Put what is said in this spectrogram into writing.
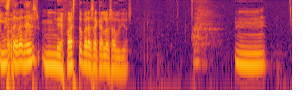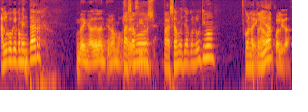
Instagram es nefasto para sacar los audios. ¿Algo que comentar? Venga, adelante, vamos. Pasamos, pasamos ya con lo último, con la Venga, actualidad. actualidad.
